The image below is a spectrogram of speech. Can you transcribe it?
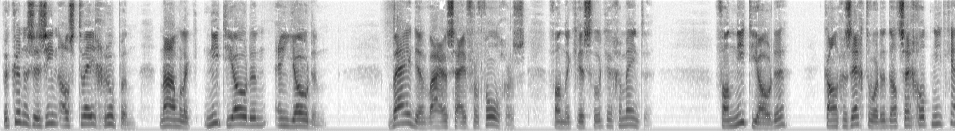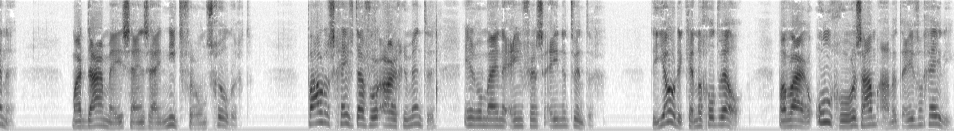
We kunnen ze zien als twee groepen, namelijk niet-Joden en Joden. Beide waren zij vervolgers van de christelijke gemeente. Van niet-Joden kan gezegd worden dat zij God niet kennen, maar daarmee zijn zij niet verontschuldigd. Paulus geeft daarvoor argumenten in Romeinen 1, vers 21. De Joden kennen God wel, maar waren ongehoorzaam aan het evangelie.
